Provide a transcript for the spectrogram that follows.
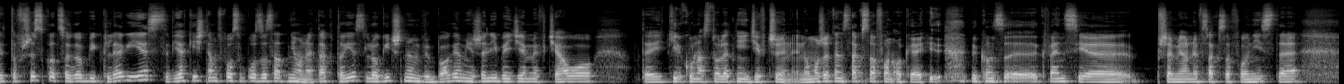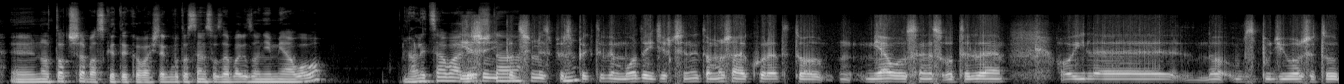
y, to wszystko, co robi Claire jest w jakiś tam sposób uzasadnione, tak? To jest logicznym wyborem, jeżeli wejdziemy w ciało tej kilkunastoletniej dziewczyny. No może ten saksofon, okej, konsekwencje przemiany w saksofonistę, y, no to trzeba skrytykować, tak, bo to sensu za bardzo nie miało. Ale cała Jeżeli reszta... patrzymy z perspektywy młodej dziewczyny, to może akurat to miało sens o tyle, o ile no, wzbudziło, że to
